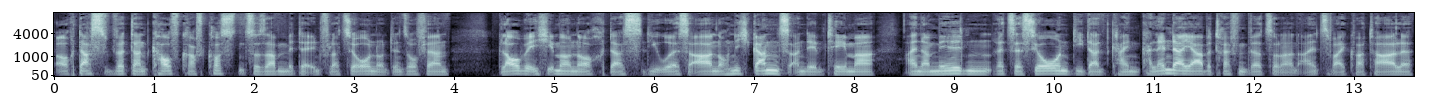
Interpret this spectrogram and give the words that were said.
Auch das wird dann Kaufkraft kosten zusammen mit der Inflation und insofern glaube ich immer noch, dass die USA noch nicht ganz an dem Thema einer milden Rezession, die dann kein Kalenderjahr betreffen wird, sondern ein, zwei Quartale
